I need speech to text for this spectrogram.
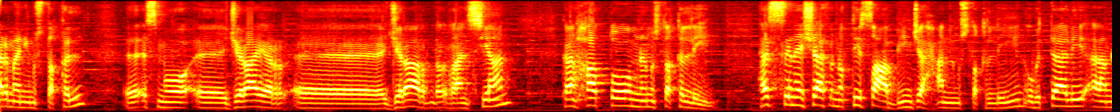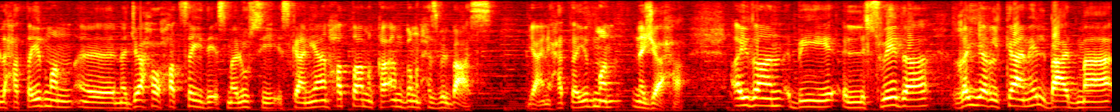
أرمني مستقل. اسمه آه، جراير آه، جرار رانسيان كان حاطه من المستقلين. هالسنة شاف إنه كثير صعب ينجح عن المستقلين وبالتالي لحتى يضمن نجاحه حط سيدة اسمها لوسي إسكانيان حطها من قائمة ضمن حزب البعث. يعني حتى يضمن نجاحها. أيضا بالسويدا غير الكامل بعد ما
